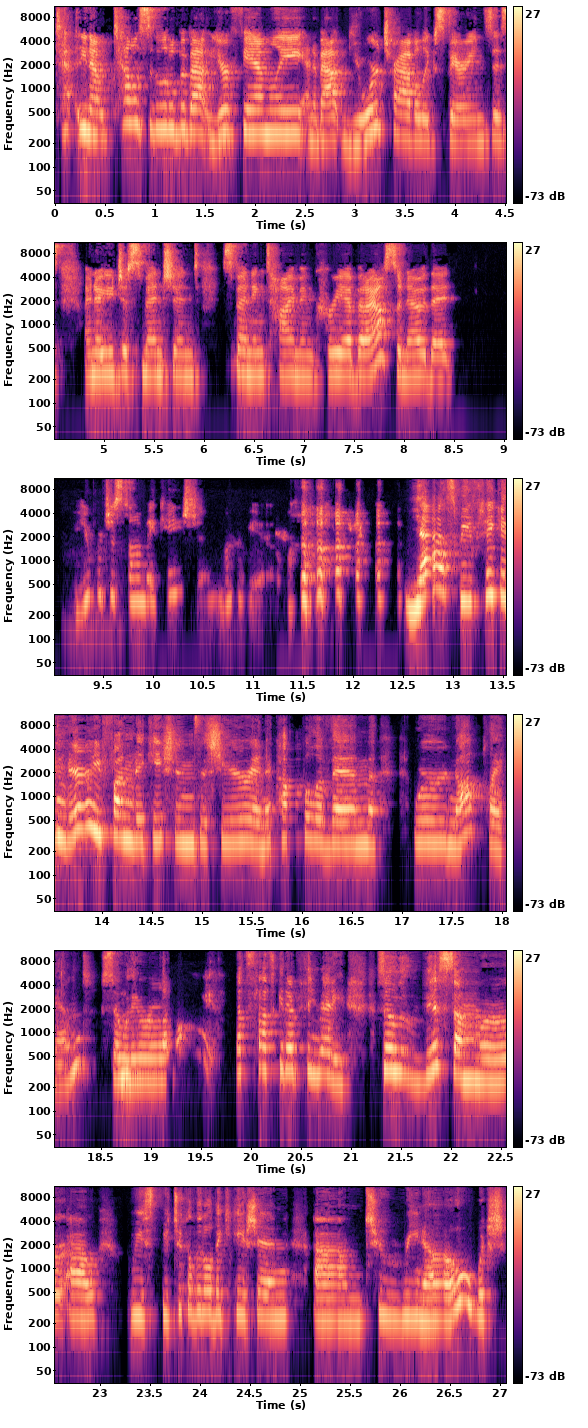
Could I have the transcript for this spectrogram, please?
t- you know, tell us a little bit about your family and about your travel experiences. I know you just mentioned spending time in Korea, but I also know that you were just on vacation, weren't you? yes, we've taken very fun vacations this year, and a couple of them were not planned. So mm-hmm. they were like, let's let's get everything ready. So this summer uh, we we took a little vacation um, to Reno, which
